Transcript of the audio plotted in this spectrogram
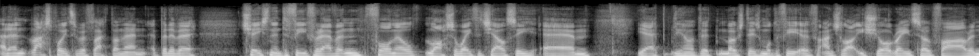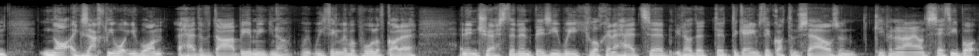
And then last point to reflect on then, a bit of a chasing and defeat for Everton, 4-0 loss away to Chelsea. Um, yeah, you know, the most dismal defeat of Ancelotti's short reign so far and not exactly what you'd want ahead of a derby. I mean, you know, we, we think Liverpool have got a an interesting and busy week looking ahead to, you know, the, the, the games they've got themselves and keeping an eye on City. But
